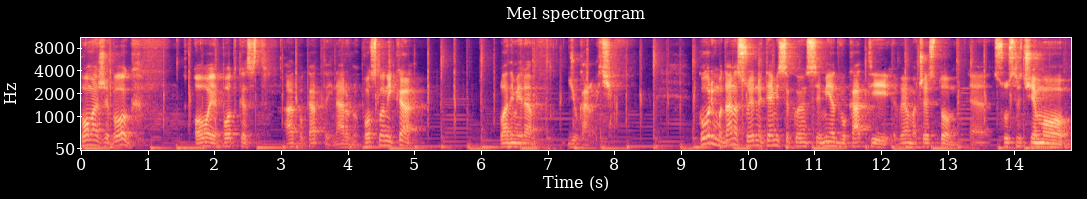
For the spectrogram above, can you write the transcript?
Pomaže Bog. Ovo je podcast advokata i narodnog poslanika Vladimira Đukanovića. Govorimo danas o jednoj temi sa kojom se mi advokati veoma često e, susrećemo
